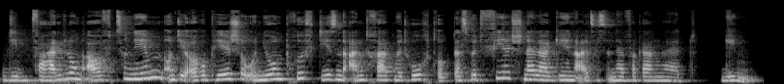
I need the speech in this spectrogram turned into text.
Die Verhandlungen aufzunehmen und die Europäische Union prüft diesen Antrag mit Hochdruck. Das wird viel schneller gehen, als es in der Vergangenheit ging.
